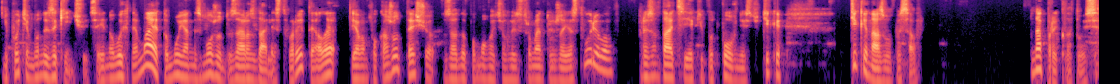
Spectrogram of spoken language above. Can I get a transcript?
і потім вони закінчуються. І нових немає, тому я не зможу зараз далі створити, але я вам покажу те, що за допомогою цього інструменту вже я створював презентації, які тут повністю тільки, тільки назву писав. Наприклад, ось.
